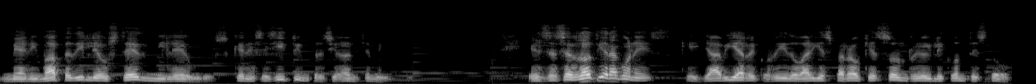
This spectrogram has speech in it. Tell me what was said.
me animó a pedirle a usted mil euros, que necesito impresionantemente. El sacerdote aragonés, que ya había recorrido varias parroquias, sonrió y le contestó,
